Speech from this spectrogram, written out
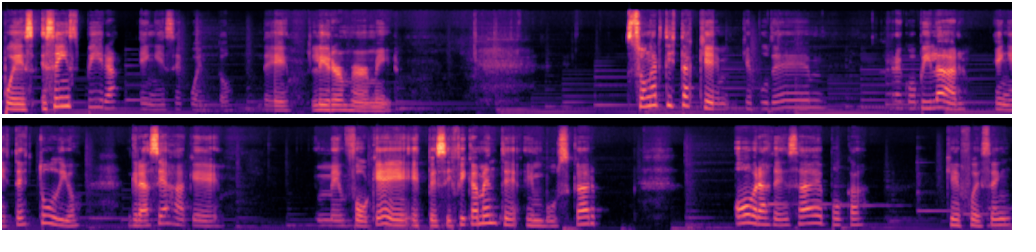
pues se inspira en ese cuento de Little Mermaid. Son artistas que, pude recopilar en este estudio gracias a que me enfoqué específicamente en buscar obras de esa época que fuesen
